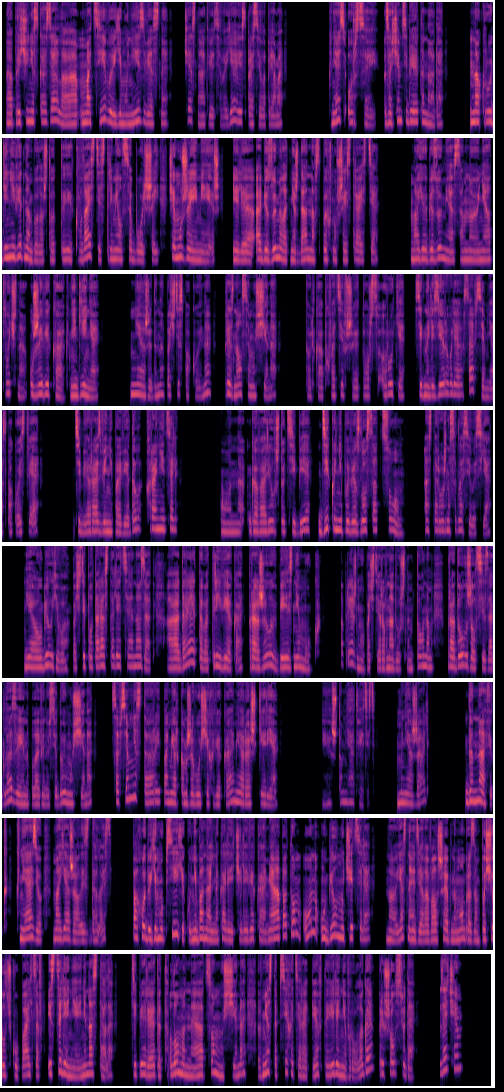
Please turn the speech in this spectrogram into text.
О причине сказала, а мотивы ему неизвестны. Честно ответила я и спросила прямо. «Князь Орсей, зачем тебе это надо? На круге не видно было, что ты к власти стремился большей, чем уже имеешь, или обезумел от нежданно вспыхнувшей страсти. Мое безумие со мною неотлучно, уже века, княгиня». Неожиданно, почти спокойно, признался мужчина. Только обхватившие торс руки сигнализировали совсем не о спокойствии. «Тебе разве не поведал, хранитель?» «Он говорил, что тебе дико не повезло с отцом», — осторожно согласилась я. Я убил его почти полтора столетия назад, а до этого три века прожил в бездне мук. По-прежнему почти равнодушным тоном продолжил сизоглазый и наполовину седой мужчина, совсем не старый по меркам живущих веками Рэшкире. И что мне ответить? Мне жаль? Да нафиг, князю моя жалость сдалась. Походу, ему психику не банально калечили веками, а потом он убил мучителя. Но, ясное дело, волшебным образом по щелчку пальцев исцеления не настало. Теперь этот ломанный отцом мужчина вместо психотерапевта или невролога пришел сюда. Зачем?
